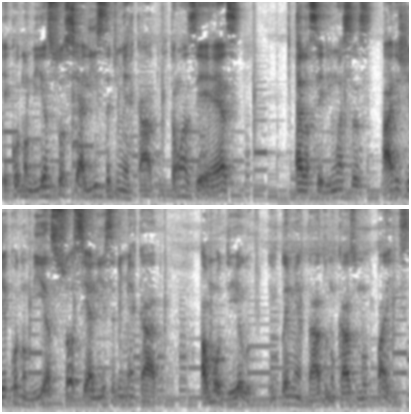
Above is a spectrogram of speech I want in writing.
economia socialista de mercado. Então, as EES elas seriam essas áreas de economia socialista de mercado, ao modelo implementado no caso no país,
